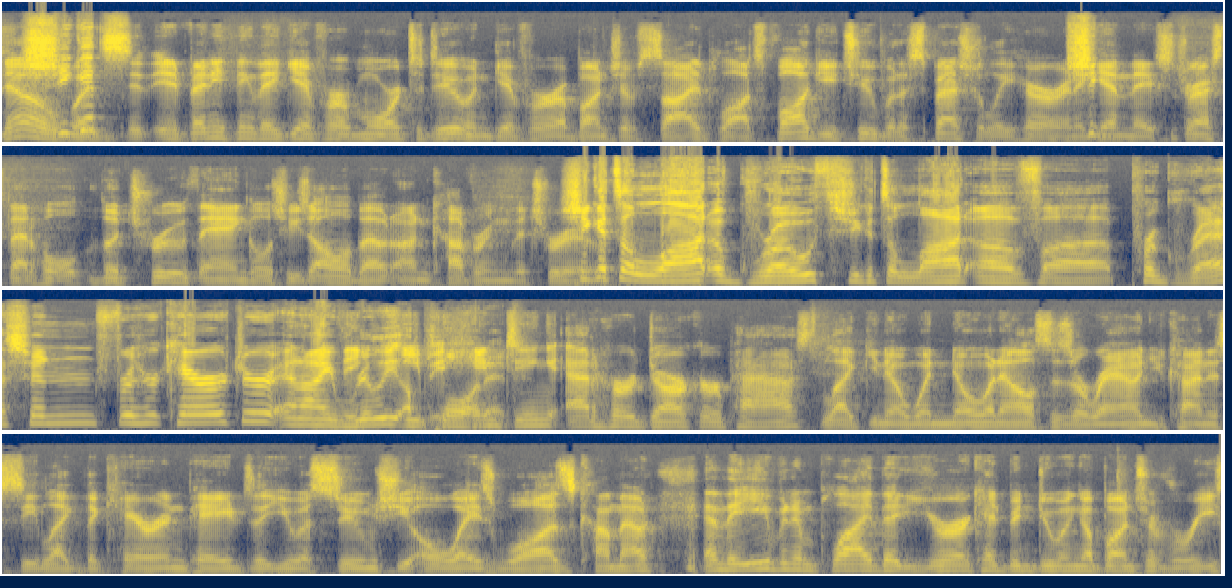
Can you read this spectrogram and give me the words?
No, she but gets. if anything, they give her more to do and give her a bunch of side plots. Foggy too, but especially her. And She- again, they stress that whole the truth angle. She's all about uncovering the truth. She gets a lot of growth. She gets a lot of uh, progression for her character, and I They really keep applaud it. hinting at her darker past, like you know, when no one else is around, you kind of see like the Karen page that you assume she always was come out, and they even imply that Urich had been doing a bunch of research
